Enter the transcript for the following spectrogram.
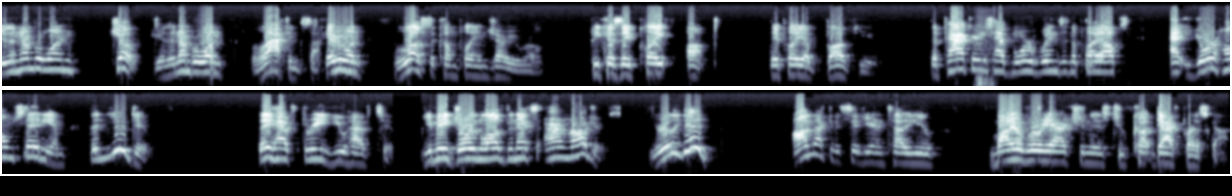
You're the number one joke. You're the number one laughing stock. Everyone loves to come play in Jerry World because they play up. They play above you. The Packers have more wins in the playoffs at your home stadium than you do. They have three, you have two. You made Jordan Love the next Aaron Rodgers. You really did. I'm not going to sit here and tell you my overreaction is to cut Dak Prescott.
